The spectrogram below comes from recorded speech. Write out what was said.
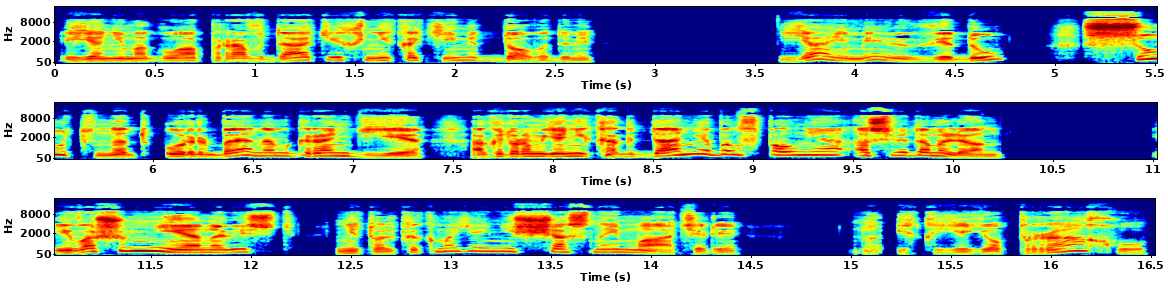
и я не могу оправдать их никакими доводами. Я имею в виду суд над Урбеном Грандье, о котором я никогда не был вполне осведомлен, и вашу ненависть не только к моей несчастной матери, но и к ее праху,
